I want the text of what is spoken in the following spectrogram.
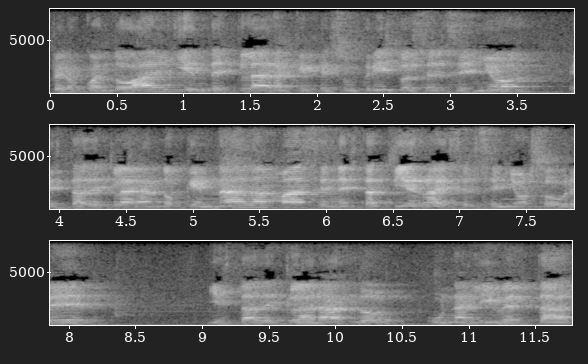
Pero cuando alguien declara que Jesucristo es el Señor, está declarando que nada más en esta tierra es el Señor sobre él. Y está declarando una libertad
